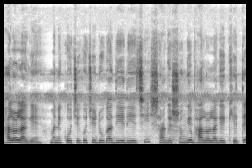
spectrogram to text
ভালো লাগে মানে কচি কচি ডোগা দিয়ে দিয়েছি, শাকের সঙ্গে ভালো লাগে খেতে।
